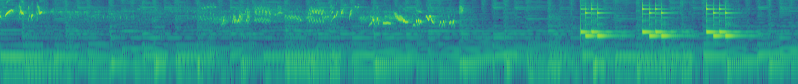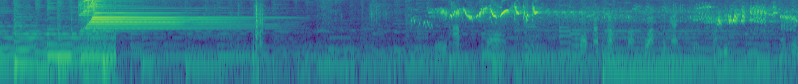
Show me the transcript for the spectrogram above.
สวัสดีครับก็พบบครอบครัวคุณแม่เด็กของดินนั่นคือ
